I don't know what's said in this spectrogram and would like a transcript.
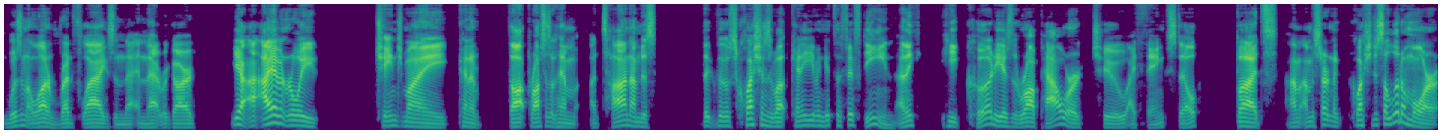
wasn't a lot of red flags in that in that regard. Yeah, I, I haven't really changed my kind of thought process on him a ton. I'm just the, those questions about can he even get to 15? I think he could. He has the raw power to, I think, still. But I'm, I'm starting to question just a little more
